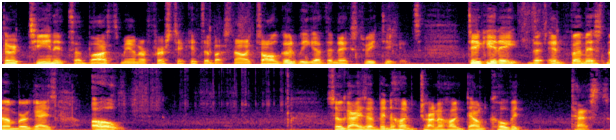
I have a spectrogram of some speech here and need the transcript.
13, it's a bust. Man, our first ticket's a bust. Now, it's all good. We got the next three tickets. Ticket 8, the infamous number, guys. Oh. So, guys, I've been hunt, trying to hunt down COVID test,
